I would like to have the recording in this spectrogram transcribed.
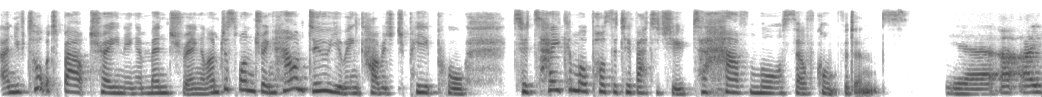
and you've talked about training and mentoring and i'm just wondering how do you encourage people to take a more positive attitude to have more self-confidence? Yeah I,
